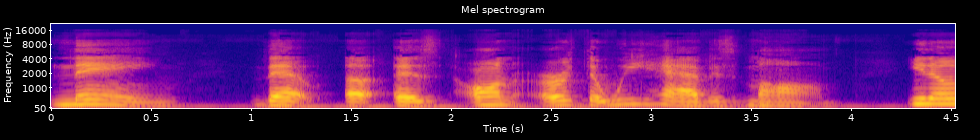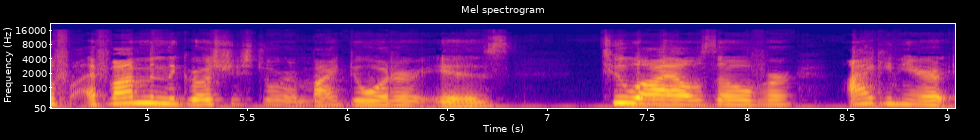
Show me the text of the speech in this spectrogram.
name that uh, is on earth that we have is mom. You know, if if I'm in the grocery store and my daughter is two aisles over, I can hear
